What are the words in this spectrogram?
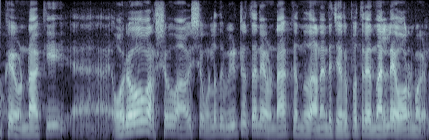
ഒക്കെ ഉണ്ടാക്കി ഓരോ വർഷവും ആവശ്യമുള്ളത് വീട്ടിൽ തന്നെ ഉണ്ടാക്കുന്നതാണ് എന്റെ ചെറുപ്പത്തിലെ നല്ല ഓർമ്മകൾ.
